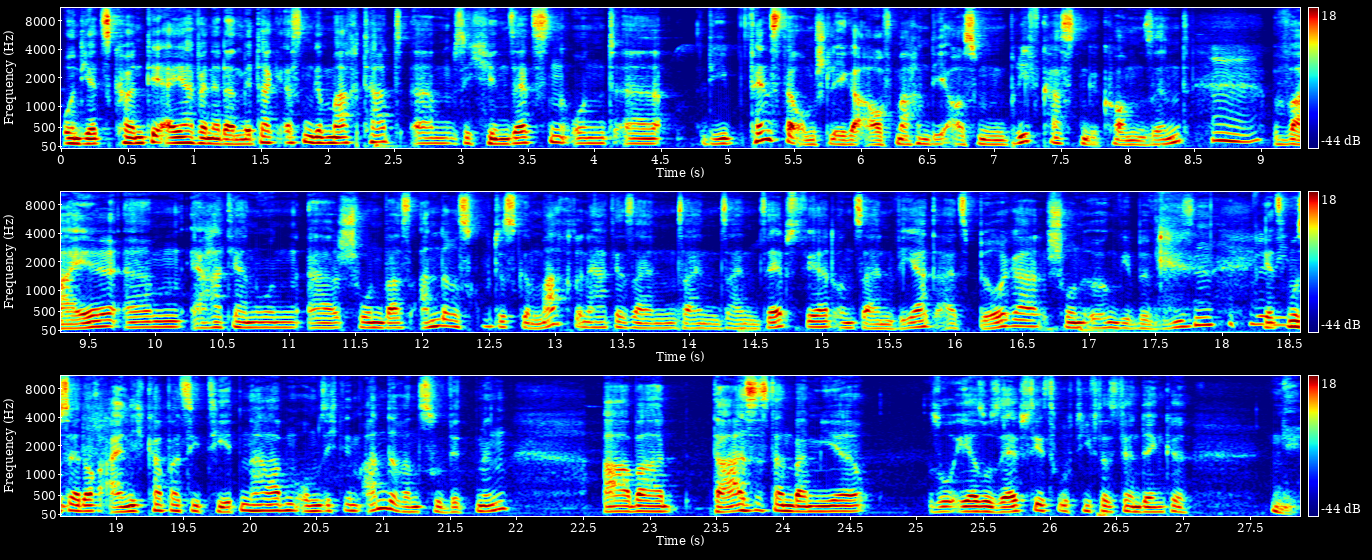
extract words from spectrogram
Und jetzt könnte er ja, wenn er dann Mittagessen gemacht hat, ähm, sich hinsetzen und äh, die Fensterumschläge aufmachen, die aus dem Briefkasten gekommen sind, mhm. weil ähm, er hat ja nun äh, schon was anderes Gutes gemacht und er hat ja seinen, seinen, seinen Selbstwert und seinen Wert als Bürger schon irgendwie bewiesen. bewiesen. Jetzt muss er doch eigentlich Kapazitäten haben, um sich dem anderen zu widmen. Aber da ist es dann bei mir so eher so selbstdestruktiv, dass ich dann denke, nee,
